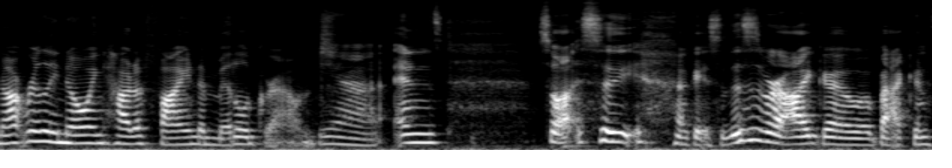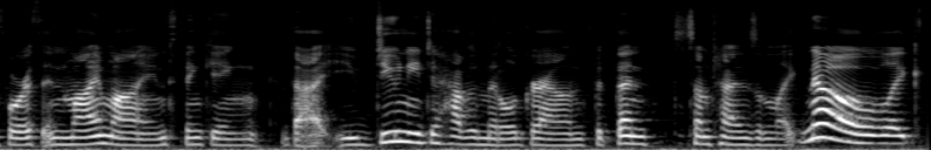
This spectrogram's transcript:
not really knowing how to find a middle ground. Yeah, and so so okay, so this is where I go back and forth in my mind, thinking that you do need to have a middle ground, but then sometimes I'm like, no, like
